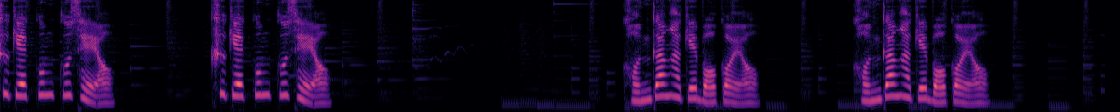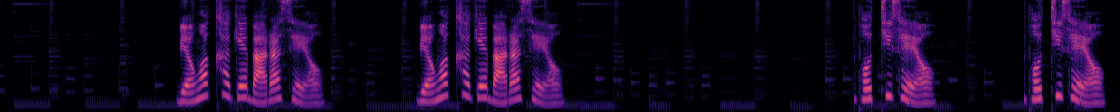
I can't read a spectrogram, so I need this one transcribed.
크게 꿈꾸세요. 크게 꿈꾸세요. 건강하게 먹어요. 건강하게 먹어요. 명확하게 말하세요. 명확하게 말하세요. 버티세요. 버티세요.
